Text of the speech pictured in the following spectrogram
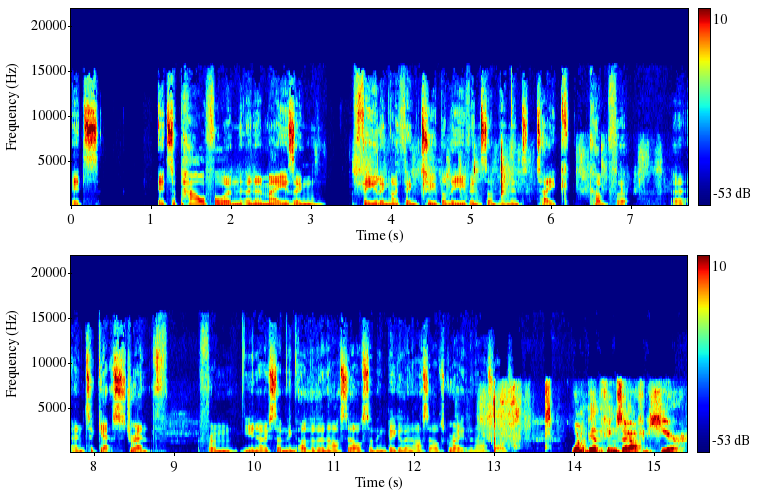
it's it's a powerful and an amazing feeling i think to believe in something and to take comfort uh, and to get strength from you know something other than ourselves something bigger than ourselves greater than ourselves. One of the other things i often hear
